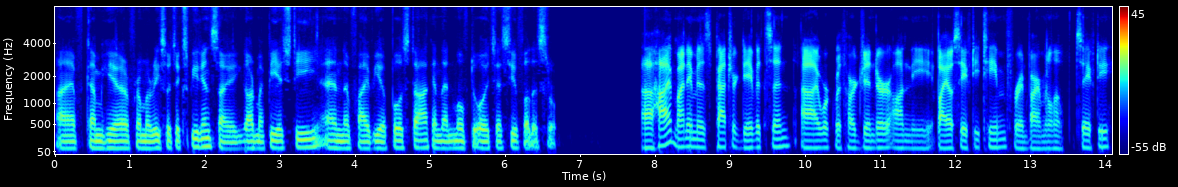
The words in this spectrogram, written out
I've come here from a research experience. I got my PhD and a five year postdoc, and then moved to OHSU for this role. Uh, hi, my name is Patrick Davidson. Uh, I work with Harjinder on the biosafety team for environmental health and safety.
